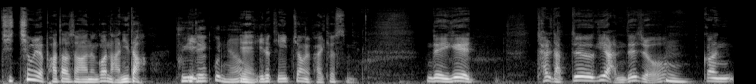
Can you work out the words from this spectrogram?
지침을 받아서 하는 건 아니다. 부인했군요. 예, 이렇게 입장을 밝혔습니다. 근데 이게 잘 납득이 안 되죠. 음. 그러니까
